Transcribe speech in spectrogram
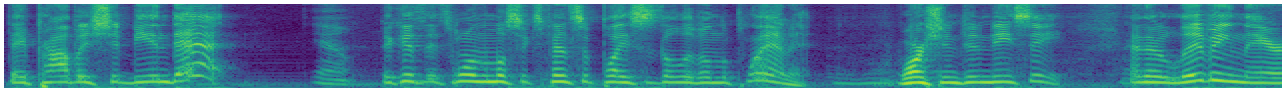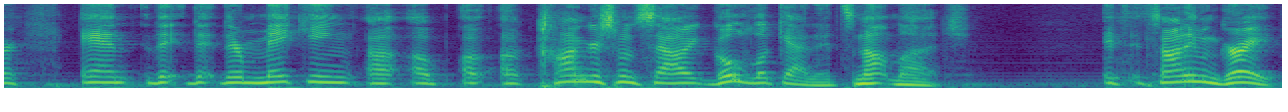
they probably should be in debt Yeah. because it's one of the most expensive places to live on the planet, Washington D.C. And they're living there, and they, they- they're making a, a, a congressman's salary. Go look at it; it's not much. It's, it's not even great.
